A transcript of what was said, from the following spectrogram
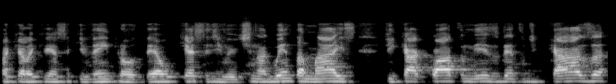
para aquela criança que vem para o hotel, quer se divertir, não aguenta mais ficar quatro meses dentro de casa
